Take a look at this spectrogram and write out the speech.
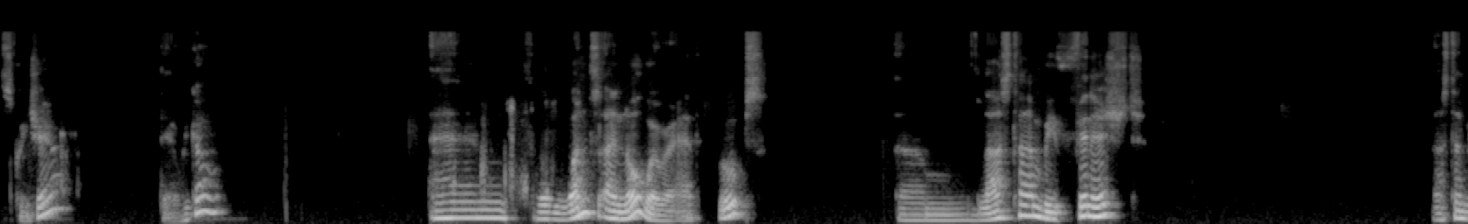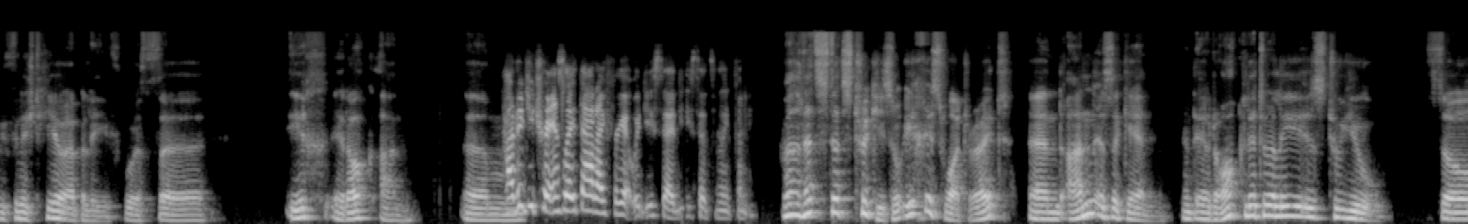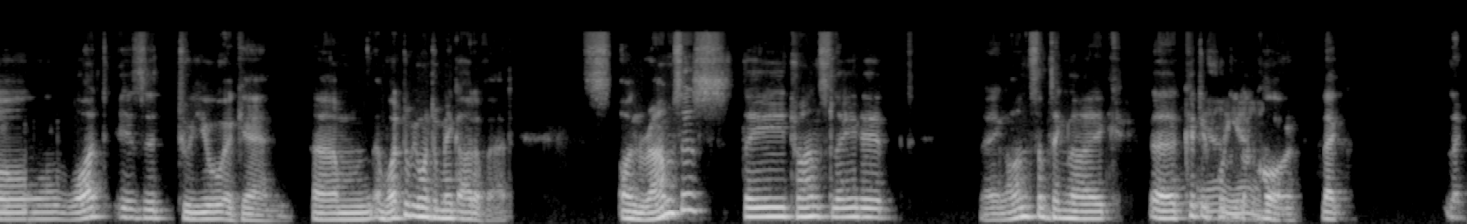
screen share. There we go. And once I know where we're at. Oops. Um, last time we finished. Last time we finished here, I believe, with uh, Ich erok an. Um, How did you translate that? I forget what you said. You said something funny. Well, that's that's tricky. So ich is what, right? And an is again. And erok literally is to you. So what is it to you again? Um, and what do we want to make out of that? On Ramses, they translated, hang on, something like uh, Yeah, yeah. core, like, like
